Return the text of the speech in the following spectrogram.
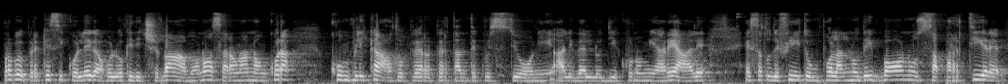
proprio perché si collega a quello che dicevamo, no? sarà un anno ancora complicato per, per, tante questioni a livello di economia reale, è stato definito un po' l'anno dei bonus a partire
